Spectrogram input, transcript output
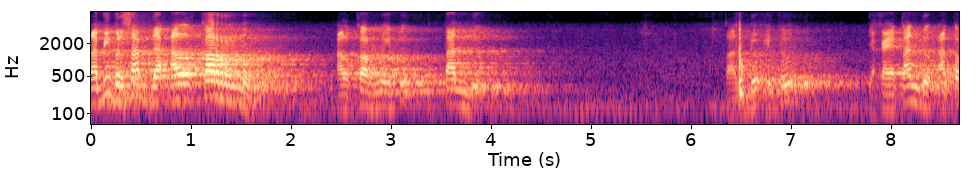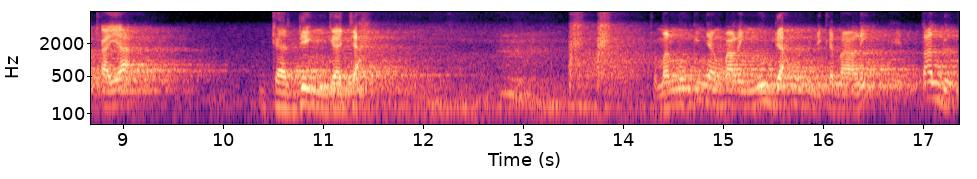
Nabi bersabda al-qarnu. Al-qarnu itu tanduk. Tanduk itu ya kayak tanduk atau kayak gading gajah Cuman mungkin yang paling mudah untuk dikenali yaitu tanduk.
